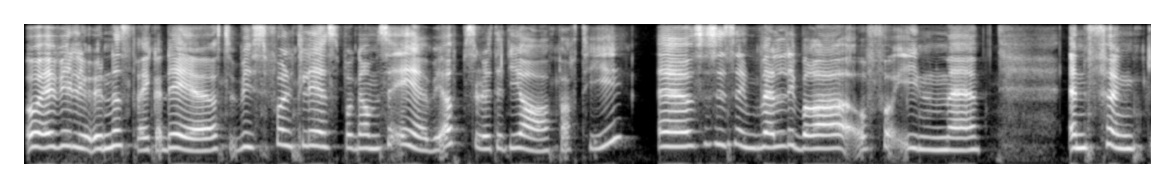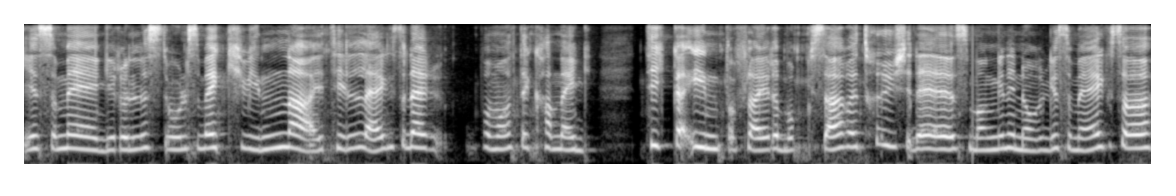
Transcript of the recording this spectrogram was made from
Og jeg vil jo understreke det at hvis folk leser programmet, så er vi absolutt et ja-parti. Eh, og så syns jeg det veldig bra å få inn eh, en funky som meg i rullestol, som er kvinne i tillegg. Så der på en måte kan jeg tikke inn på flere bokser. Og jeg tror ikke det er så mange i Norge som meg, så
